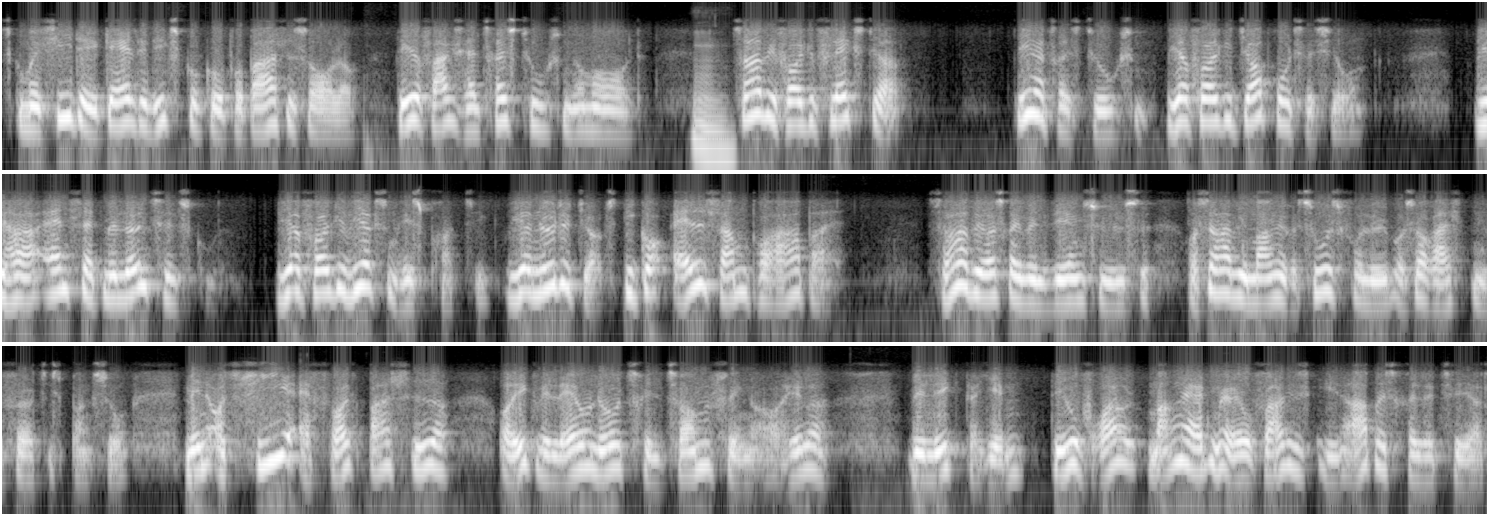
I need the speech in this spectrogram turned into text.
Skulle man sige, det er galt, at de ikke skulle gå på barselsårlov? Det er jo faktisk 50.000 om året. Mm. Så har vi folk i flexjob. 61.000. Vi har folk i jobrotation. Vi har ansat med løntilskud. Vi har folk i virksomhedspraktik. Vi har nyttejobs. De går alle sammen på arbejde. Så har vi også revalideringsydelse, og så har vi mange ressourceforløb, og så resten i førtidspension. Men at sige, at folk bare sidder og ikke vil lave noget, trille tommelfinger og heller vil ligge derhjemme, det er jo frøvl. Mange af dem er jo faktisk i en arbejdsrelateret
